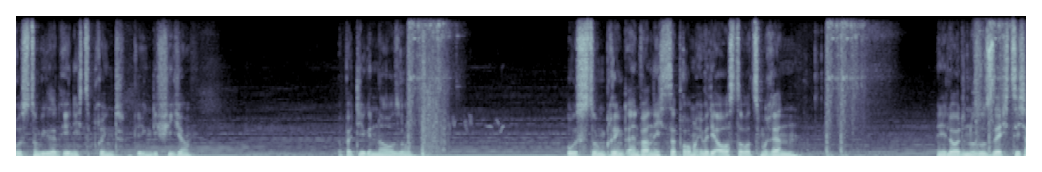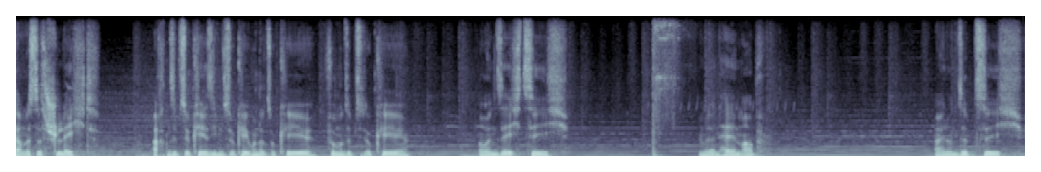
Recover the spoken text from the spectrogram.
Rüstung, wie gesagt, eh nichts bringt gegen die Viecher. Bei dir genauso. Rüstung bringt einfach nichts, da braucht man immer die Ausdauer zum Rennen. Wenn die Leute nur so 60 haben, ist das schlecht. 78 okay, 70 okay, 100 okay, 75 okay, 69. Nehmen wir den Helm ab. 71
